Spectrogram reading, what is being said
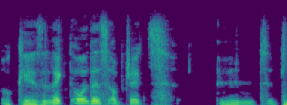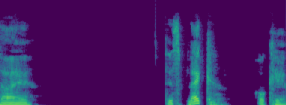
Okay, select all these objects and apply this black. Okay.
